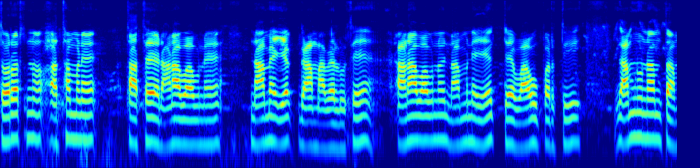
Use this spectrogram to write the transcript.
તોરસનો આથમણે સાથે રાણાવાવને નામે એક ગામ આવેલું છે. રાણાવાવને નામને એક તે વાવ પરથી ગામનું નામ તમ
